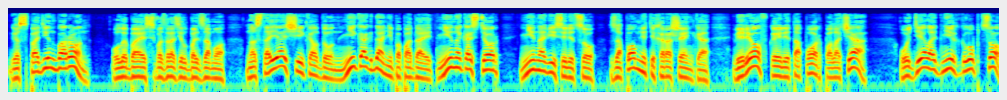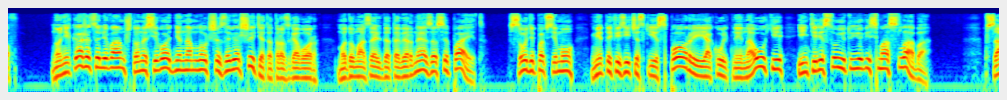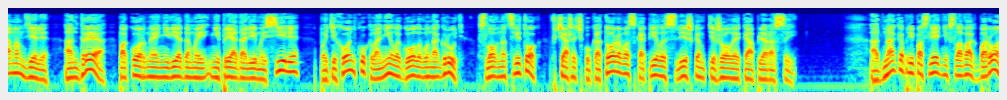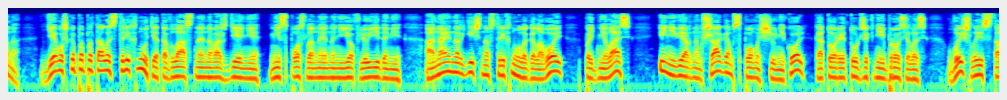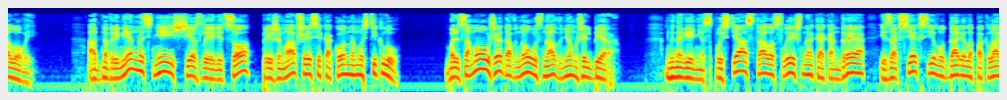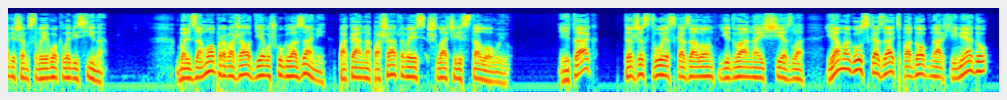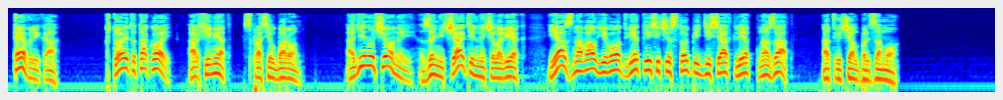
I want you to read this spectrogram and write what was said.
«Господин барон!» — улыбаясь, возразил Бальзамо. «Настоящий колдун никогда не попадает ни на костер, ни на виселицу. Запомните хорошенько, веревка или топор палача — удел одних глупцов. Но не кажется ли вам, что на сегодня нам лучше завершить этот разговор? Мадемуазель де Таверне засыпает». Судя по всему, метафизические споры и оккультные науки интересуют ее весьма слабо. В самом деле, Андреа, покорная неведомой, непреодолимой силе, потихоньку клонила голову на грудь, словно цветок, в чашечку которого скопилась слишком тяжелая капля росы. Однако при последних словах барона девушка попыталась стряхнуть это властное наваждение, неспосланное на нее флюидами. Она энергично встряхнула головой, поднялась и неверным шагом с помощью Николь, которая тут же к ней бросилась, вышла из столовой. Одновременно с ней исчезло и лицо, прижимавшееся к оконному стеклу. Бальзамо уже давно узнал в нем Жильбера. Мгновение спустя стало слышно, как Андреа изо всех сил ударила по клавишам своего клавесина. Бальзамо провожал девушку глазами, пока она, пошатываясь, шла через столовую. «Итак», — торжествуя сказал он, едва она исчезла, «я могу сказать, подобно Архимеду, Эврика». «Кто это такой, Архимед?» — спросил барон. Один ученый, замечательный человек. Я знавал его 2150 лет назад, — отвечал Бальзамо.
